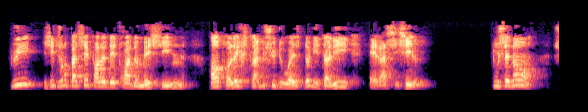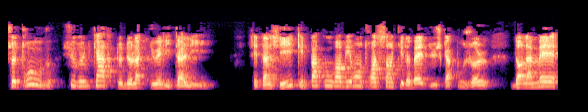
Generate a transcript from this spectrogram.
puis ils ont passé par le détroit de Messine, entre l'extrême sud-ouest de l'Italie et la Sicile. Tous ces noms se trouvent sur une carte de l'actuelle Italie. C'est ainsi qu'ils parcourent environ 300 kilomètres jusqu'à Poujol, dans la mer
